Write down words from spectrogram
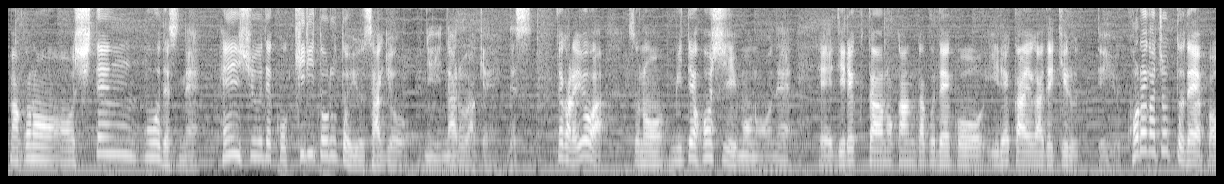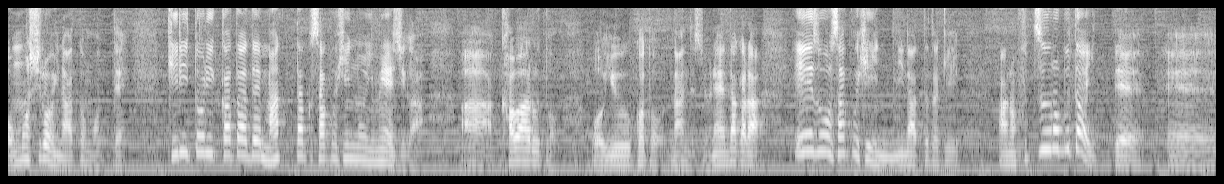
まあ、この視点をですね編集でこう切り取るという作業になるわけです。だから要はその見てほしいものをねディレクターの感覚でこう入れ替えができるっていう。これがちょっとでやっぱ面白いなと思って切り取り方で全く作品のイメージが変わるということなんですよね。だから映像作品になった時あの普通の舞台って、え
